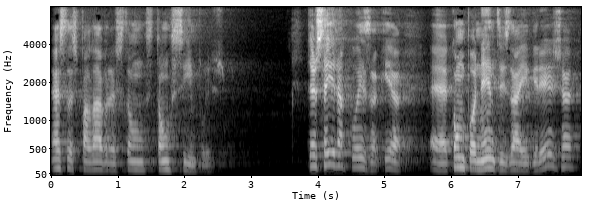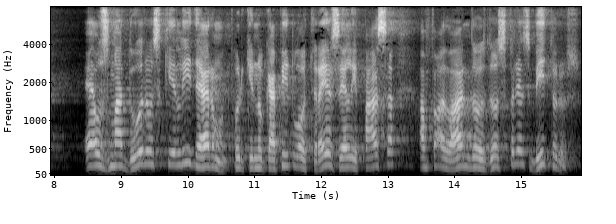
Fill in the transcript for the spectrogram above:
estas palavras tão, tão simples. Terceira coisa que é, é, componentes da igreja é os maduros que lideram, porque no capítulo 3 ele passa a falar do, dos presbíteros.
